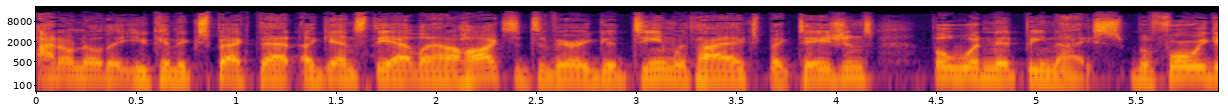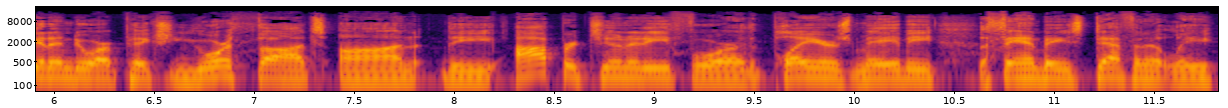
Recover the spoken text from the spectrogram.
I don't know that you can expect that against the Atlanta Hawks. It's a very good team with high expectations, but wouldn't it be nice? Before we get into our picks, your thoughts on the opportunity for the players, maybe the fan base, definitely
